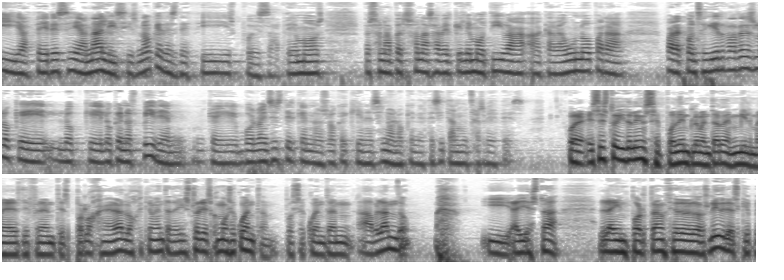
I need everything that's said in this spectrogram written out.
y hacer ese análisis, ¿no? Que desde CIS pues hacemos persona a persona, saber qué le motiva a cada uno para, para conseguir darles lo que, lo, que, lo que nos piden. Que vuelvo a insistir que no es lo que quieren, sino lo que necesitan muchas veces. Bueno, ese storytelling se puede implementar de mil maneras diferentes. Por lo general, lógicamente, las historias, ¿cómo se cuentan? Pues se cuentan hablando, y ahí está la importancia de los líderes, que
